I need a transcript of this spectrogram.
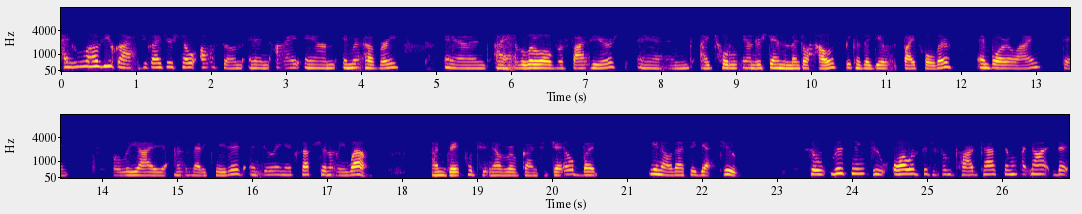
I love you guys. You guys are so awesome. And I am in recovery and I have a little over five years and I totally understand the mental health because I deal with bipolar and borderline. Thankfully, I am medicated and doing exceptionally well. I'm grateful to never have gone to jail, but you know, that's a yet too. So listening to all of the different podcasts and whatnot that,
